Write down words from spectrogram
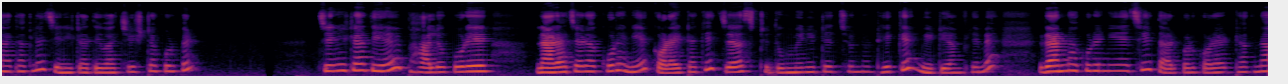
না থাকলে চিনিটা দেওয়ার চেষ্টা করবেন। চিনিটা দিয়ে ভালো করে নাড়াচাড়া করে নিয়ে কড়াইটাকে জাস্ট দু মিনিটের জন্য ঢেকে মিডিয়াম ফ্লেমে রান্না করে নিয়েছি। তারপর কড়াইয়ের ঢাকনা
